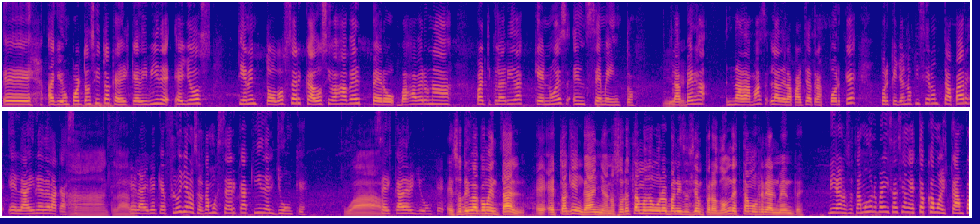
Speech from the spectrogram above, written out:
Eh, aquí hay un portoncito que es el que divide. Ellos tienen todo cercado, si vas a ver, pero vas a ver una particularidad que no es en cemento. Las verjas, nada más la de la parte de atrás. ¿Por qué? Porque ellos no quisieron tapar el aire de la casa. Ah, claro. El aire que fluye, nosotros estamos cerca aquí del yunque, Wow. cerca del yunque. Eso te iba a comentar. eh, esto aquí engaña. Nosotros estamos en una urbanización, pero ¿dónde estamos realmente? Mira, nosotros estamos en una urbanización, esto es como el campo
